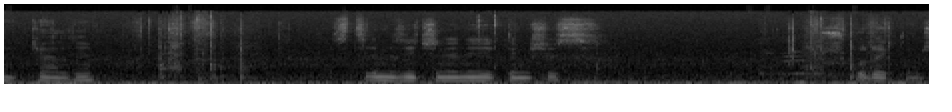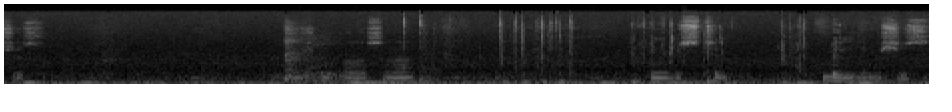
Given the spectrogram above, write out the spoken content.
Evet, geldi. Stilimizi içine neyi eklemişiz? Şu kodu eklemişiz. Şu arasına yeni bir stil belirlemişiz.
